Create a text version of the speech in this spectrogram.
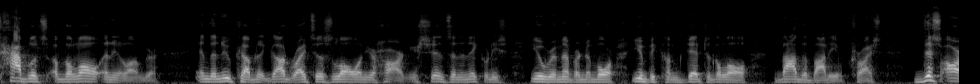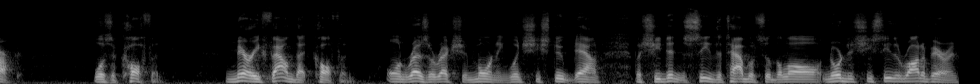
tablets of the law any longer. In the new covenant, God writes His law in your heart. Your sins and iniquities you'll remember no more. You become dead to the law by the body of Christ. This ark was a coffin. Mary found that coffin on resurrection morning when she stooped down, but she didn't see the tablets of the law, nor did she see the rod of Aaron.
